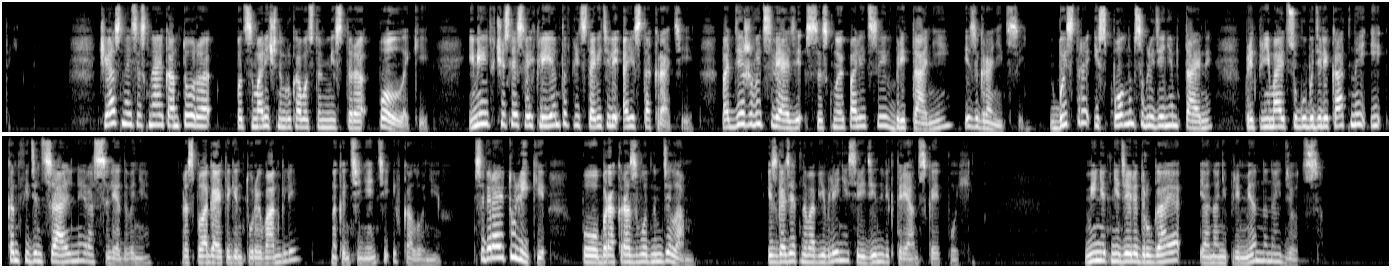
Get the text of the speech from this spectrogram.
Частная сыскная контора под самоличным руководством мистера Поллоки имеет в числе своих клиентов представителей аристократии, поддерживает связи с сыскной полицией в Британии и за границей быстро и с полным соблюдением тайны предпринимает сугубо деликатные и конфиденциальные расследования, располагает агентурой в Англии, на континенте и в колониях, собирает улики по бракоразводным делам из газетного объявления середины викторианской эпохи. Минет неделя-другая, и она непременно найдется.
